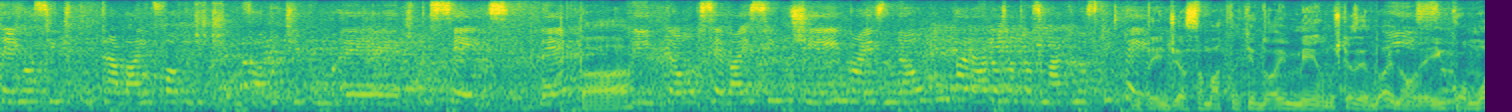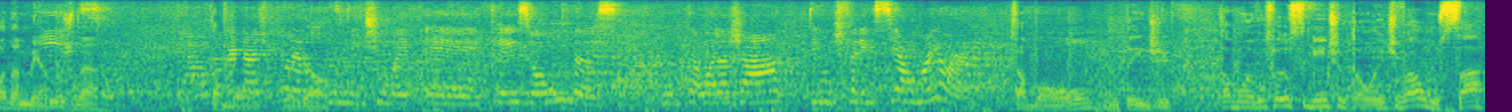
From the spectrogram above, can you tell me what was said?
tem, assim, tipo, trabalho em foto de tipo, foto tipo, é, tipo 6, né? Tá. Então, você vai sentir, mas não comparado às outras máquinas que tem. Entendi, essa máquina aqui dói menos. Quer dizer, dói não, Isso. incomoda menos, né? Tá Na verdade, bom, por legal. ela transmitir uma, é, três ondas, então ela já tem um diferencial maior. Tá bom, entendi. Tá bom, eu vou fazer o seguinte então, a gente vai almoçar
